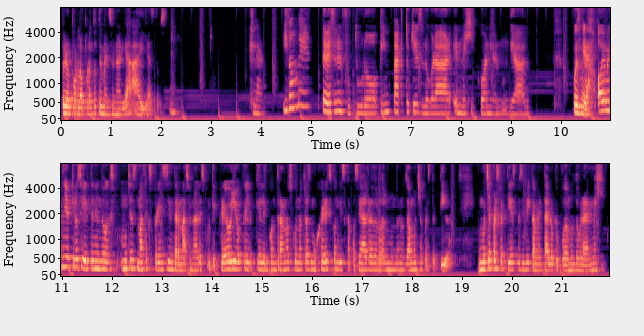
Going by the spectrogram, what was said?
pero por lo pronto te mencionaría a ellas dos. Claro. ¿Y dónde te ves en el futuro? ¿Qué impacto quieres lograr en México a nivel mundial? Pues mira, obviamente yo quiero seguir teniendo muchas más experiencias internacionales porque creo yo que el, encontrarnos con otras mujeres con discapacidad alrededor del mundo nos da mucha perspectiva, mucha perspectiva específicamente a lo que podemos lograr en México.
